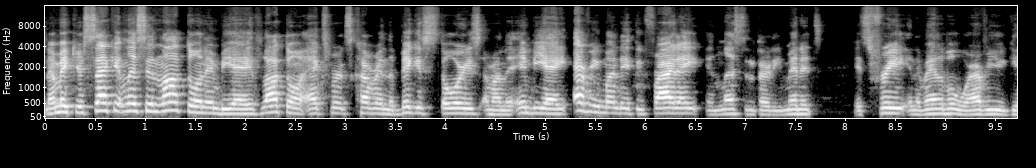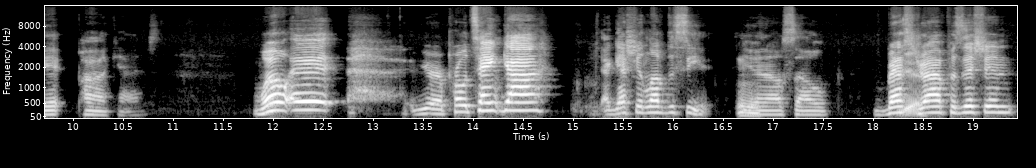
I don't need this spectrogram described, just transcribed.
Now make your second listen Locked On NBA. Locked On experts covering the biggest stories around the NBA every Monday through Friday in less than 30 minutes. It's free and available wherever you get podcasts. Well, Ed, if you're a pro tank guy, I guess you'd love to see it. You Mhm. know, so best Yeah. draft position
